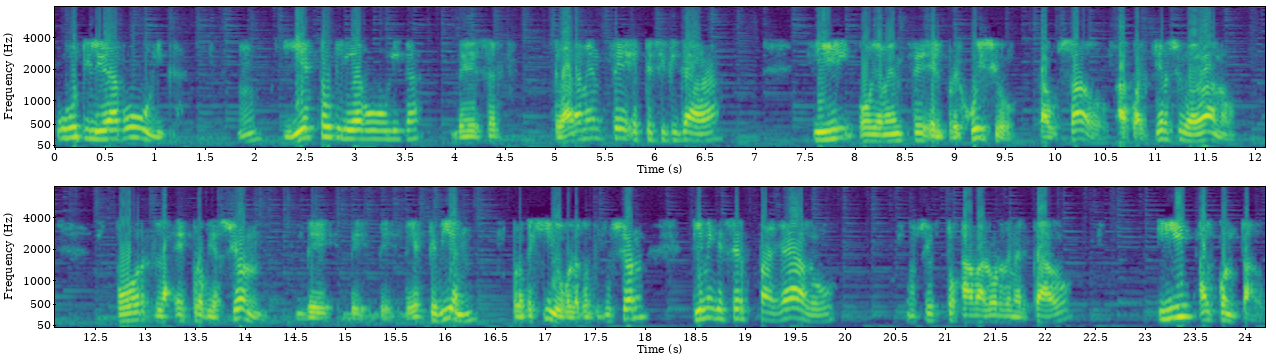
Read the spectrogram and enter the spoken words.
utilidad pública. Y esta utilidad pública debe ser claramente especificada y obviamente el prejuicio causado a cualquier ciudadano por la expropiación de, este bien protegido por la Constitución tiene que ser pagado, ¿no cierto?, a valor de mercado y al contado.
